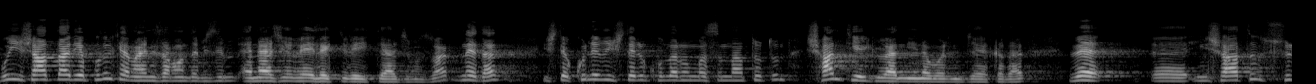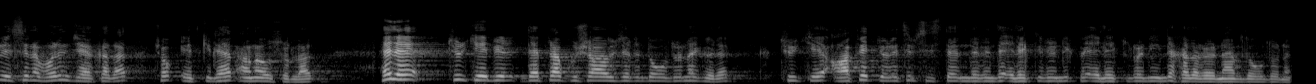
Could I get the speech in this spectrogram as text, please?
bu inşaatlar yapılırken aynı zamanda bizim enerjiye ve elektriğe ihtiyacımız var. Neden? İşte kule vinçlerin kullanılmasından tutun şantiye güvenliğine varıncaya kadar ve e, inşaatın süresine varıncaya kadar çok etkileyen ana unsurlar. Hele Türkiye bir deprem kuşağı üzerinde olduğuna göre Türkiye afet yönetim sistemlerinde elektronik ve elektroniğin ne kadar önemli olduğunu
